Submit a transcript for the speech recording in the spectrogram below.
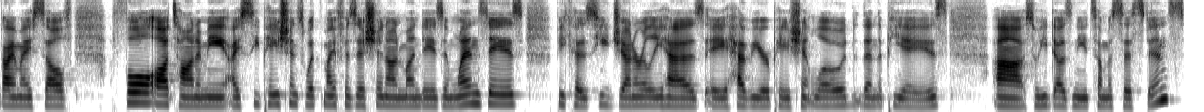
by myself. Full autonomy. I see patients with my physician on Mondays and Wednesdays because he generally has a heavier patient load than the PAs. Uh, so he does need some assistance.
